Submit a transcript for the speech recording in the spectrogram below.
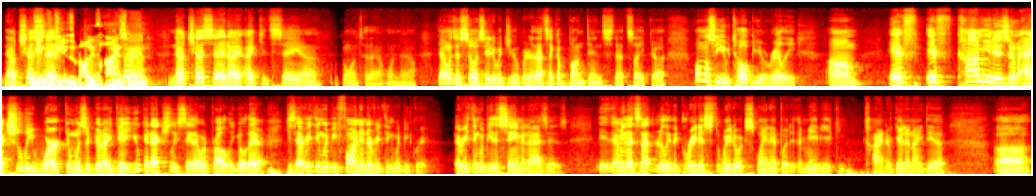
Now I'm getting confused with all these lines, man. Now Chesed, I, I could say uh, we'll go on to that one now. That one's associated with Jupiter. That's like abundance. That's like uh, almost a utopia, really. Um, if if communism actually worked and was a good idea, you could actually say that would probably go there because everything would be fine and everything would be great. Everything would be the same and as is. I mean, that's not really the greatest way to explain it, but maybe you can kind of get an idea. Uh,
